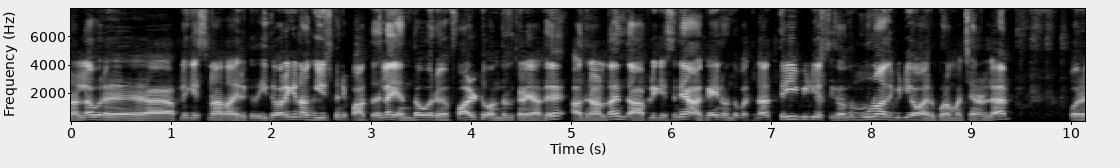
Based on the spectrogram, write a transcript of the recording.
நல்ல ஒரு அப்ளிகேஷனாக தான் இருக்குது. இது வரைக்கும் நாங்கள் யூஸ் பண்ணி பார்த்ததுல எந்த ஒரு ஃபால்ட்டும் வந்தது கிடையாது. அதனால தான் இந்த அப்ளிகேஷனே அகைன் வந்து பார்த்தீங்கன்னா த்ரீ வீடியோஸ் இது வந்து மூணாவது வீடியோவாக இருக்கும் நம்ம சேனலில் ஒரு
